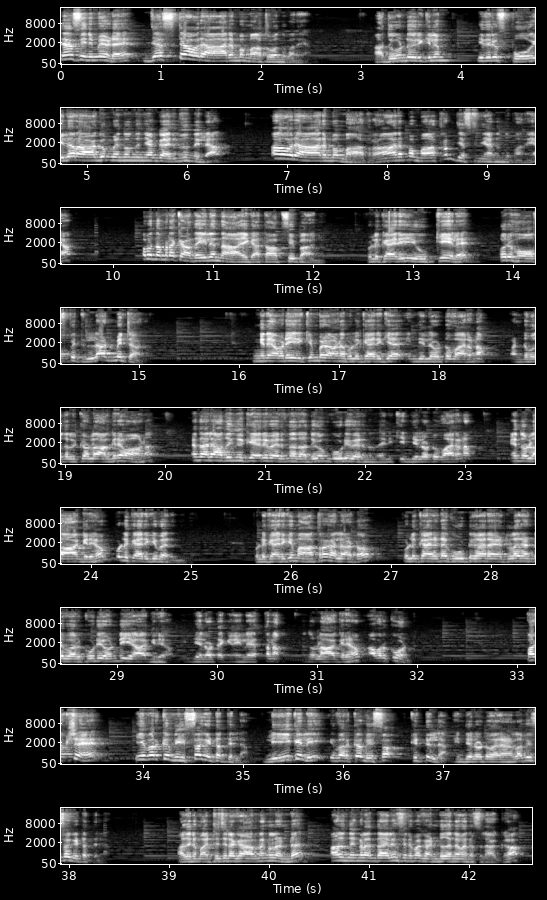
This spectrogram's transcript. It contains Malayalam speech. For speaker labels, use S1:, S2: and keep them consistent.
S1: ഞാൻ സിനിമയുടെ ജസ്റ്റ് ആ ഒരു ആരംഭം മാത്രമെന്ന് പറയാം. അതുകൊണ്ട് ഒരിക്കലും ഇതൊരു സ്പോയിലർ ആകും എന്നൊന്നും ഞാൻ കരുതുന്നില്ല. ആ ഒരു ആരംഭം മാത്രം ആരംഭം മാത്രം ജസ്റ്റ് ഞാനൊന്ന് പറയാം. അപ്പൊ നമ്മുടെ കഥയിലെ നായിക താപ്സി പാനു പുള്ളിക്കാരി യു കെയിലെ ഒരു ഹോസ്പിറ്റലിൽ അഡ്മിറ്റ് ആണ്. ഇങ്ങനെ അവിടെ ഇരിക്കുമ്പോഴാണ് പുള്ളിക്കാരിക്ക് ഇന്ത്യയിലോട്ട് വരണം. പണ്ട് മുതൽക്കുള്ള ആഗ്രഹമാണ്. എന്നാൽ അതിങ്ങ് കയറി വരുന്നത് അധികം കൂടി വരുന്നത് എനിക്ക് ഇന്ത്യയിലോട്ട് വരണം എന്നുള്ള ആഗ്രഹം പുള്ളിക്കാരിക്ക് വരുന്നത് പുള്ളിക്കാരിക്ക് മാത്രമല്ല കേട്ടോ പുള്ളിക്കാരുടെ കൂട്ടുകാരായിട്ടുള്ള രണ്ടു പേർ കൂടി ഉണ്ട് ഈ ആഗ്രഹം. ഇന്ത്യയിലോട്ട് എങ്ങനെയെങ്കിലും എത്തണം എന്നുള്ള ആഗ്രഹം അവർക്കും ഉണ്ട്. പക്ഷേ ഇവർക്ക് വിസ കിട്ടത്തില്ല. ലീഗലി ഇവർക്ക് വിസ കിട്ടില്ല. ഇന്ത്യയിലോട്ട് വരാനുള്ള വിസ കിട്ടത്തില്ല. അതിന് മറ്റു ചില കാരണങ്ങളുണ്ട്. അത് നിങ്ങൾ എന്തായാലും സിനിമ കണ്ടു തന്നെ മനസ്സിലാക്കുക.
